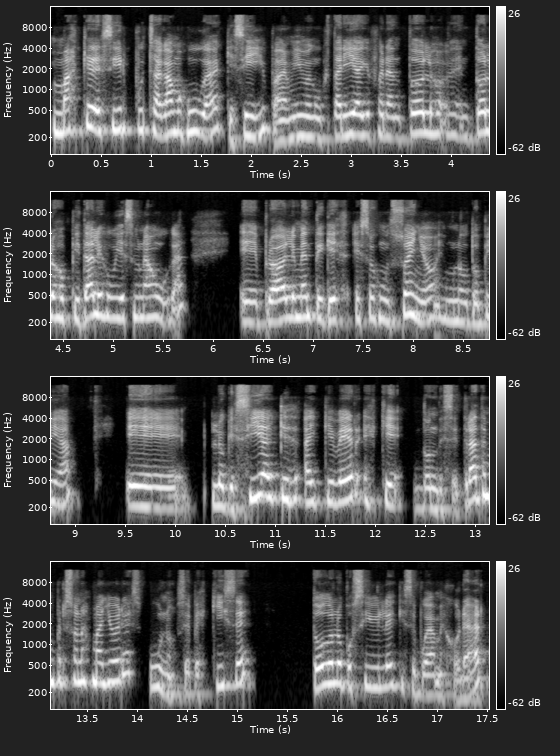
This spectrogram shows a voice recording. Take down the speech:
más que decir, pucha, hagamos UGA, que sí, para mí me gustaría que fueran todos los, en todos los hospitales hubiese una UGA, eh, probablemente que eso es un sueño, es una utopía, eh, lo que sí hay que, hay que ver es que donde se traten personas mayores, uno, se pesquise todo lo posible que se pueda mejorar,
